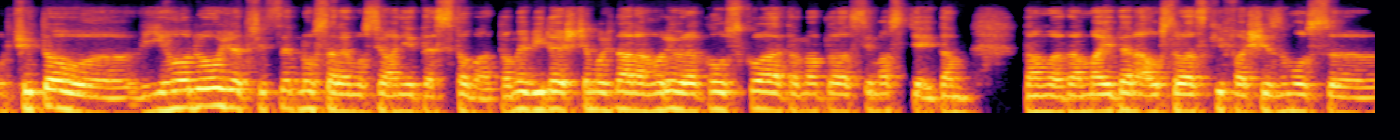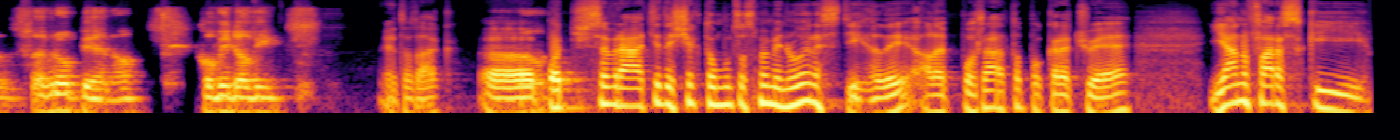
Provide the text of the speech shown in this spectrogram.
určitou eh, výhodu, že 30 dnů se nemusím ani testovat. To mi vyjde ještě možná nahory v Rakousku, ale tam na to asi mastěj. Tam, tam, tam mají ten australský fašismus eh, v Evropě, no, covidový. Je to tak? Uh, pojď se vrátit ještě k tomu, co jsme minule nestihli, ale pořád to pokračuje. Jan Farský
